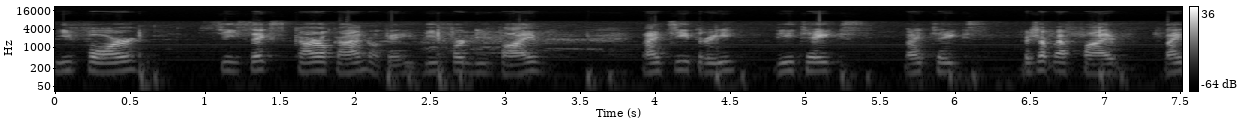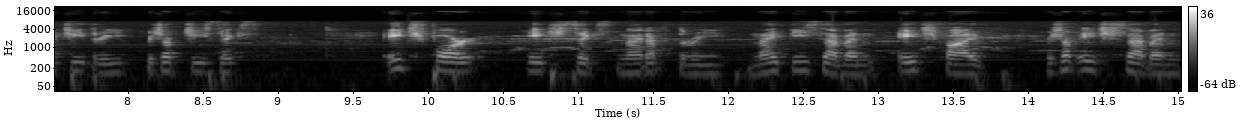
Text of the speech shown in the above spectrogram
E4 c6, Caro-Kann, okay, d4, d5, knight c3, d takes, knight takes, bishop f5, knight g3, bishop g6, h4, h6, knight f3, knight d7, h5, bishop h7,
